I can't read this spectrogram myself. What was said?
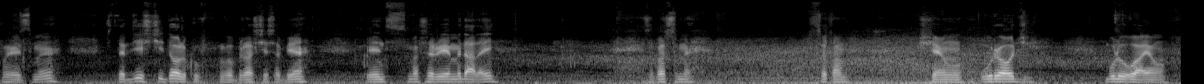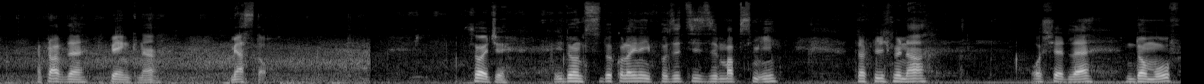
powiedzmy, 40 dolków, wyobraźcie sobie, więc maszerujemy dalej. Zobaczymy, co tam się urodzi. Bulułają. Naprawdę piękne miasto. Słuchajcie, idąc do kolejnej pozycji z Maps.me, trafiliśmy na osiedle domów.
